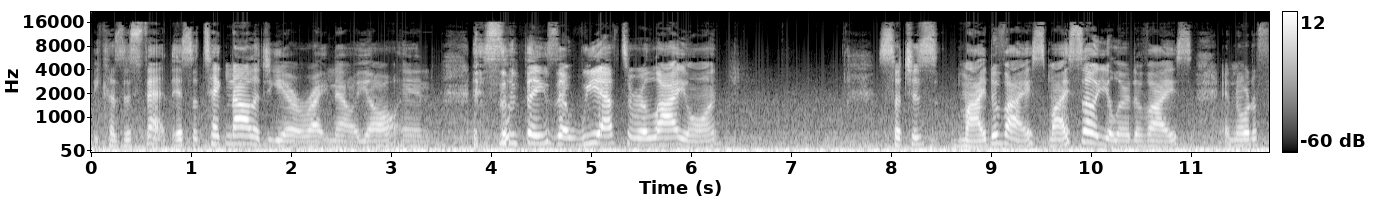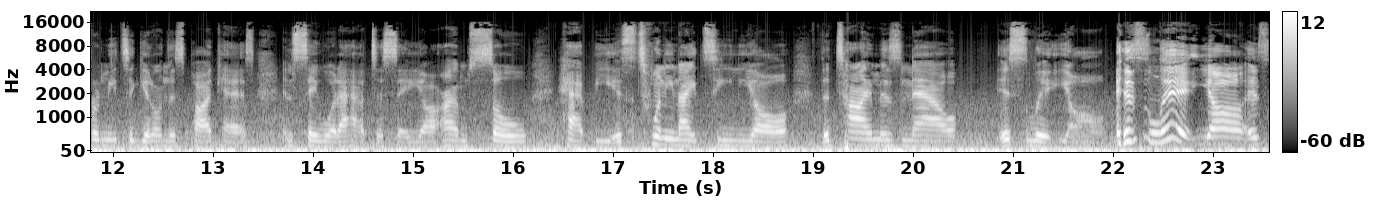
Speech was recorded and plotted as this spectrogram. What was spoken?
because it's that it's a technology era right now y'all and some things that we have to rely on such as my device, my cellular device, in order for me to get on this podcast and say what I have to say, y'all. I'm so happy. It's 2019, y'all. The time is now. It's lit, y'all. It's lit, y'all. It's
